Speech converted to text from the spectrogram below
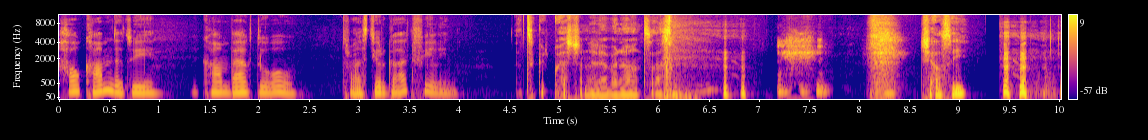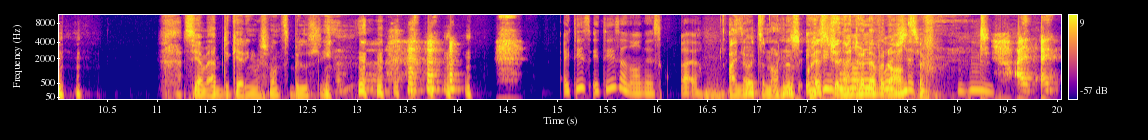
how come that we, we come back to oh trust your gut feeling that's a good question i'd have an answer chelsea See, I'm abdicating responsibility. it is. It is an honest. Uh, I know it's an honest it question. An I don't have an answer. I, I,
